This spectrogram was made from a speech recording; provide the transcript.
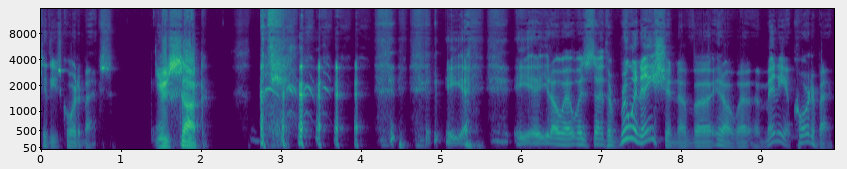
to these quarterbacks? You suck. he, uh, he you know, it was the ruination of you know many a quarterback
